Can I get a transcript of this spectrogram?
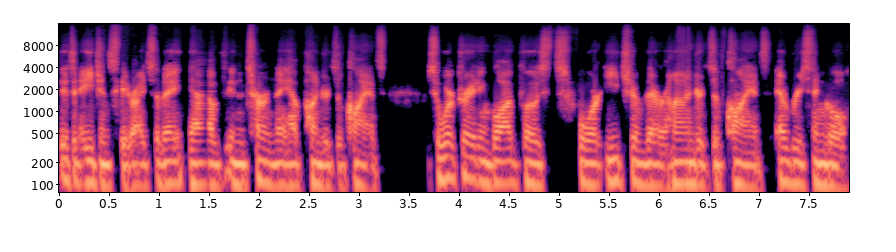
it's an agency, right? So they have in turn they have hundreds of clients. So we're creating blog posts for each of their hundreds of clients every single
